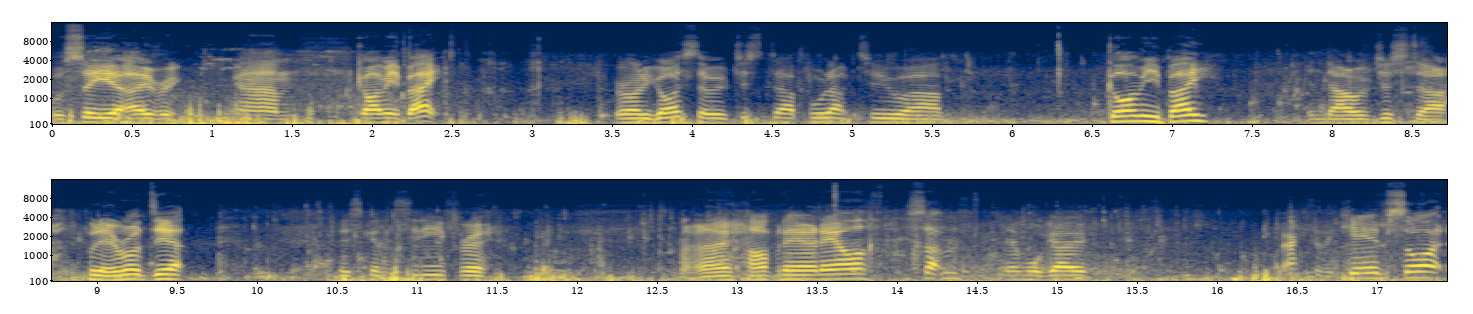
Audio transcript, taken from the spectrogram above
we'll see you over at um, Bay. Alrighty guys, so we've just uh, pulled up to uh, Bay, and uh, we've just uh, put our rods out. Just gonna sit here for a I don't know, half an hour, an hour, something. Then we'll go back to the campsite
